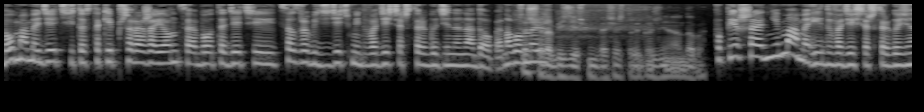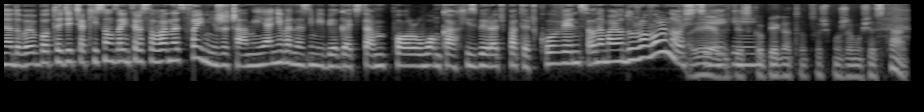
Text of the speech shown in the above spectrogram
bo mamy dzieci, to jest takie przerażające, bo te dzieci, co zrobić z dziećmi 24 godziny na dobę? No bo Co my, się robi z dziećmi 24 godziny na dobę? po pierwsze, nie mamy ich 24 godziny na dobę, bo te dzieciaki są zainteresowane swoimi rzeczami. Ja nie będę z nimi biegać tam po łąkach i zbierać patyczków, więc one mają dużo wolności. Ale jak i... dziecko biega, to coś może mu się stać.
